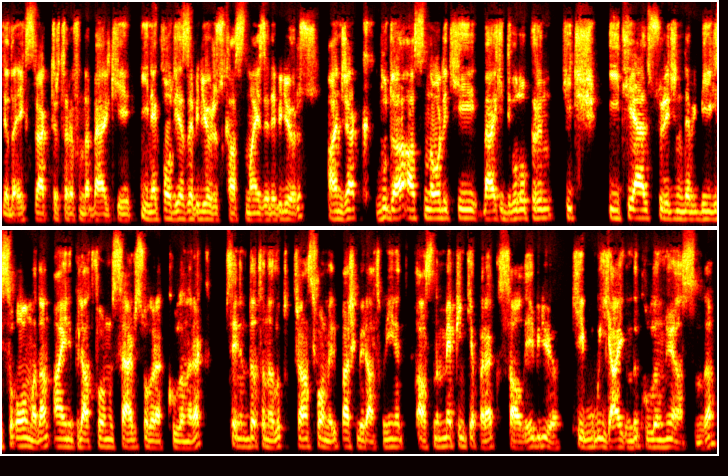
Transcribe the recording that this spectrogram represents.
ya da Extractor tarafında belki yine kod yazabiliyoruz, customize edebiliyoruz. Ancak bu da aslında oradaki belki developer'ın hiç ETL sürecinde bir bilgisi olmadan aynı platformu servis olarak kullanarak senin datanı alıp transform edip başka bir atmayı yine aslında mapping yaparak sağlayabiliyor. Ki bu yaygın da kullanılıyor aslında.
